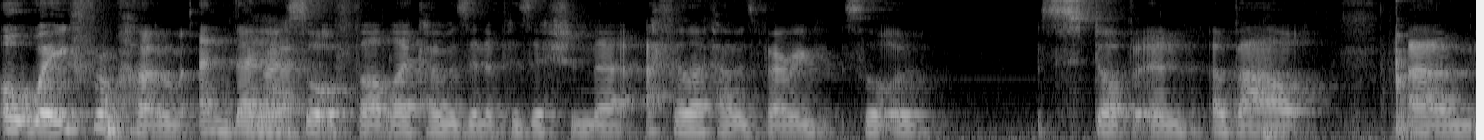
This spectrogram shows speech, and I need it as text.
away from home. And then I sort of felt like I was in a position that I feel like I was very sort of stubborn about um,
